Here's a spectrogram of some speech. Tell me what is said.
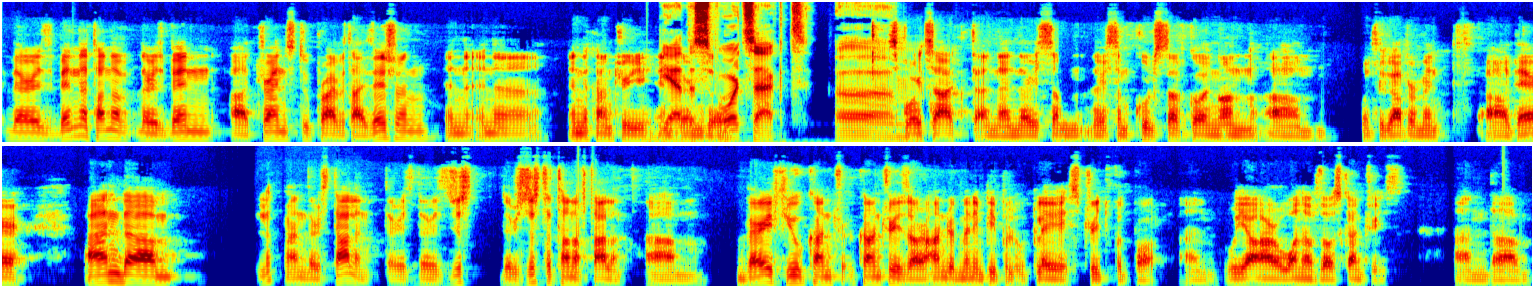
there's been a ton of there's been uh, trends to privatization in in uh, in the country. yeah, the Sports Act. Um, Sports Act, and then there's some there's some cool stuff going on um, with the government uh, there. And um, look, man, there's talent. There's there's just there's just a ton of talent. Um, very few country, countries are 100 million people who play street football, and we are one of those countries. And um,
